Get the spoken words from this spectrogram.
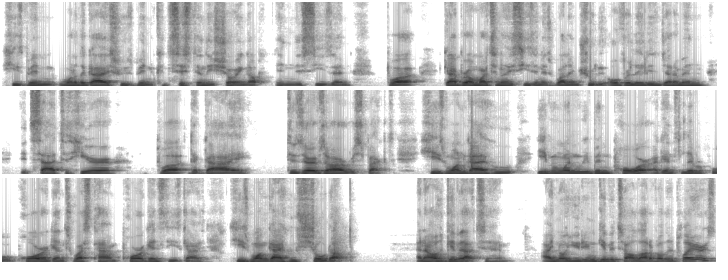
He's been one of the guys who's been consistently showing up in this season. But Gabriel Martinelli's season is well and truly over, ladies and gentlemen. It's sad to hear, but the guy deserves our respect. He's one guy who, even when we've been poor against Liverpool, poor against West Ham, poor against these guys, he's one guy who showed up. And I'll give that to him. I know you didn't give it to a lot of other players,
